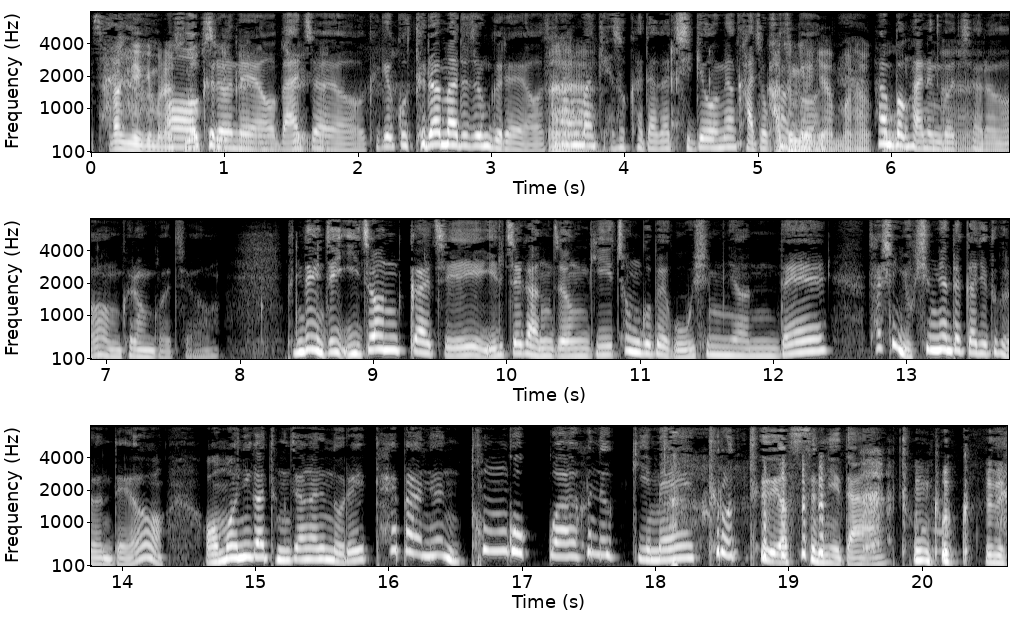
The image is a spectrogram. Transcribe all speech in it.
사랑 얘기만 할수 없으니까 그러네요 맞아요 그게 꼭 드라마도 좀 그래요 사랑만 네. 계속하다가 지겨우면 가족, 가족 한번, 얘기 한번 한번 가는 네. 것처럼 그런 거죠. 근데 이제 이전까지 일제강점기 1950년대 사실 60년대까지도 그런데요. 어머니가 등장하는 노래의 태반은 통곡과 흐느낌의 트로트였습니다. 통곡과 흐느낌.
